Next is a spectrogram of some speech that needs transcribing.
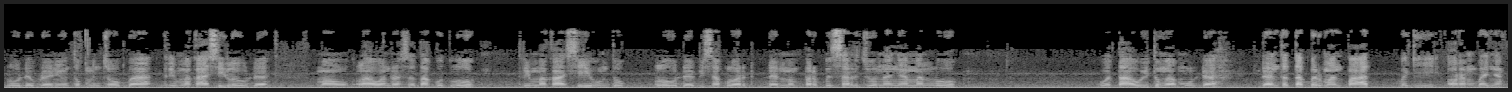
lo udah berani untuk mencoba, terima kasih lo udah mau lawan rasa takut lo, terima kasih untuk lo udah bisa keluar dan memperbesar zona nyaman lo. Gue tahu itu nggak mudah dan tetap bermanfaat bagi orang banyak.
